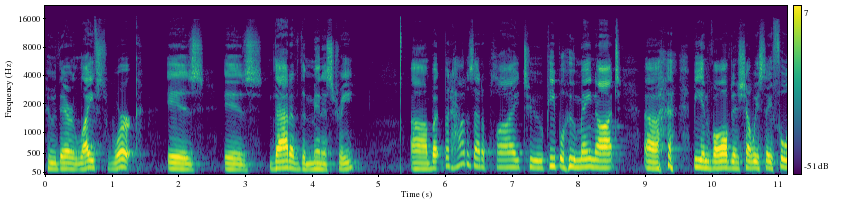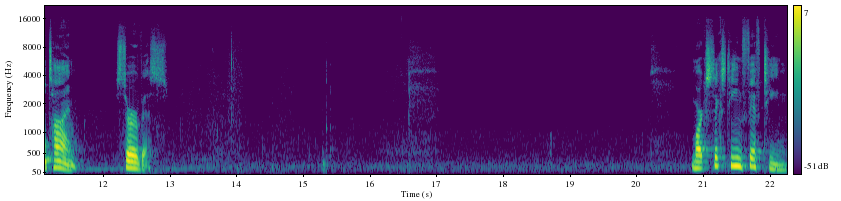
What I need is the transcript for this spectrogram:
who their life's work is, is that of the ministry. Uh, but, but how does that apply to people who may not uh, be involved in, shall we say, full time service? Mark 16, 15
